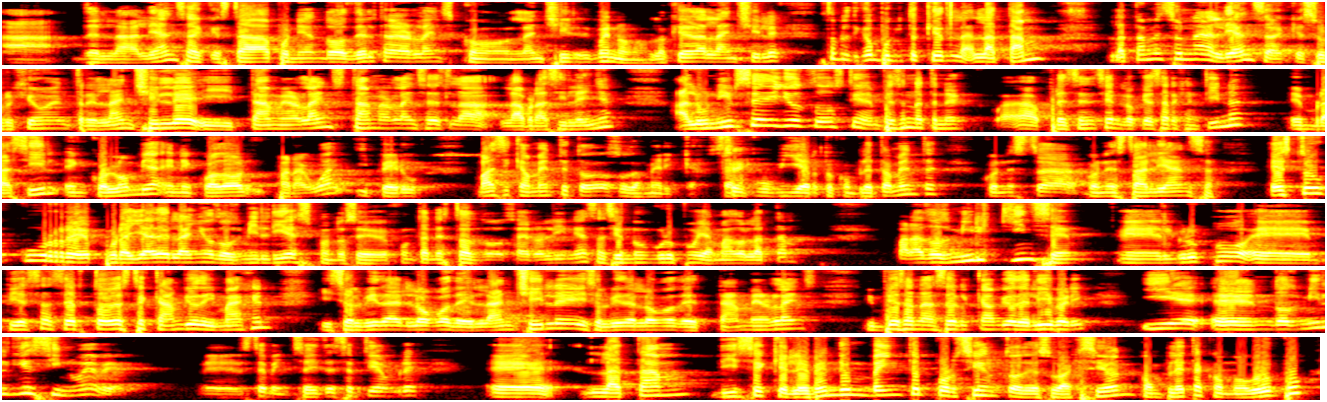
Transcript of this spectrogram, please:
de la alianza que está poniendo Delta Airlines con LAN Chile, bueno, lo que era LAN Chile. Vamos a platicar un poquito qué es la, la TAM. La TAM es una alianza que surgió entre LAN Chile y TAM Airlines. TAM Airlines es la, la brasileña. Al unirse ellos dos tienen- empiezan a tener ah, presencia en lo que es Argentina, en Brasil, en Colombia, en Ecuador, Paraguay y Perú. Básicamente todo Sudamérica. Se Sí. ha cubierto completamente con esta, con esta alianza. Esto ocurre por allá del año 2010, cuando se juntan estas dos aerolíneas haciendo un grupo llamado LATAM. Para 2015, eh, el grupo eh, empieza a hacer todo este cambio de imagen y se olvida el logo de LAN Chile y se olvida el logo de TAM Airlines y empiezan a hacer el cambio de livery. Y eh, en 2019, eh, este 26 de septiembre, eh, la TAM dice que le vende un 20% de su acción completa como grupo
